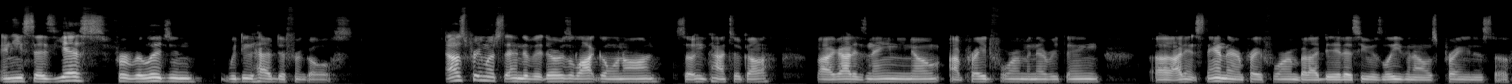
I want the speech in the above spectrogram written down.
And he says, yes, for religion, we do have different goals that was pretty much the end of it. There was a lot going on, so he kind of took off. But I got his name, you know. I prayed for him and everything. Uh, I didn't stand there and pray for him, but I did as he was leaving. I was praying and stuff.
